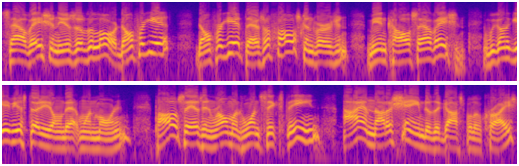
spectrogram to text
salvation is of the Lord. Don't forget, don't forget, there's a false conversion men call salvation. And we're going to give you a study on that one morning. Paul says in Romans 1.16, I am not ashamed of the gospel of Christ,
